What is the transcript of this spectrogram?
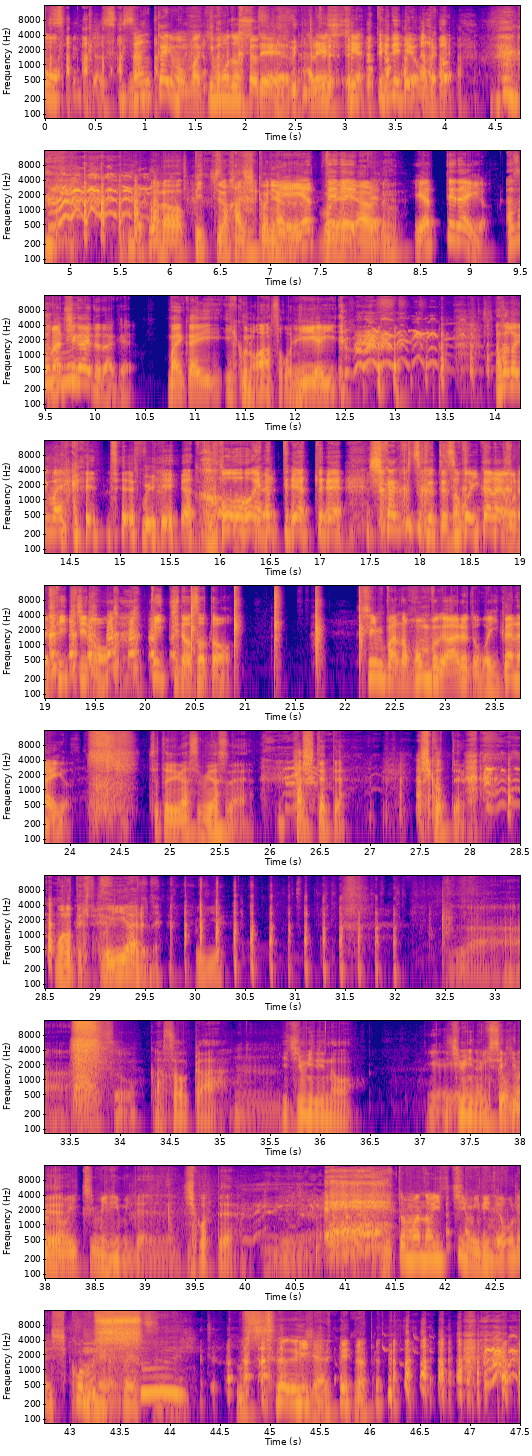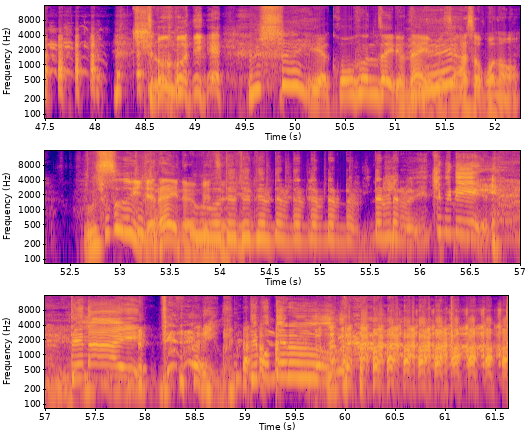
何回も巻き戻してあれしてやってねえよ俺。あのピッチの端っこにあるいややってねえ VAR っねてやってないよ。間違えただけ。毎回行くの？あそこに。いやい あそこに毎回行って VAR こうやってやって四角作ってそこ行かない俺。ピッチのピッチの外。審判の本部があるとこ行かないよちょっと見ます見ますね。走ってって。しこって。戻ってきて。VR ね。VR うわーそうか。あそうか。うん。1ミリのいやいや1ミリの奇跡での1ミリみたいなね。しこって。三笘の1ミリで俺仕込んねよ別に。薄い。じゃねえの。そこに？薄い。いや興奮材料ないよ別にあそこの薄いじゃないのよ別うわ出るに出る出る出る出る出る出る出る出る1ミリ。出ない。出ない。でも出る。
